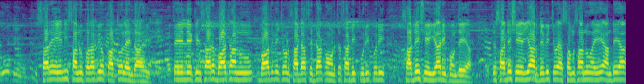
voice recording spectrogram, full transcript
ਉਹ ਕਿਉਂ? ਸਰ ਇਹ ਨਹੀਂ ਸਾਨੂੰ ਪਤਾ ਵੀ ਉਹ ਕਾਤੋਂ ਲੈਂਦਾ ਹੈ ਤੇ ਲੇਕਿਨ ਸਰ ਬਾਅਦ 'ਚ ਸਾਨੂੰ ਬਾਅਦ ਵਿੱਚ ਹੁਣ ਸਾਡਾ ਸਿੱਧਾ ਅਕਾਊਂਟ 'ਚ ਸਾਡੀ ਪੂਰੀ ਪੂਰੀ 6500 ਹੀ ਪਾਉਂਦੇ ਆ। ਤੇ 6500 ਦੇ ਵਿੱਚੋਂ ਐਸਐਮ ਸਾਨੂੰ ਇਹ ਆਂਦੇ ਆ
